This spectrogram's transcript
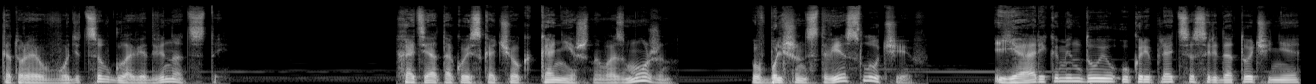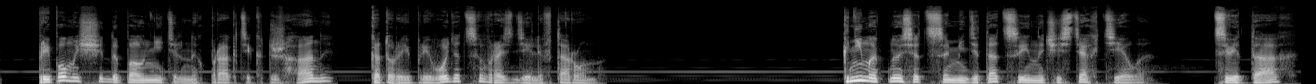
которая вводится в главе 12. Хотя такой скачок, конечно, возможен, в большинстве случаев я рекомендую укреплять сосредоточение при помощи дополнительных практик джханы, которые приводятся в разделе втором. К ним относятся медитации на частях тела, цветах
